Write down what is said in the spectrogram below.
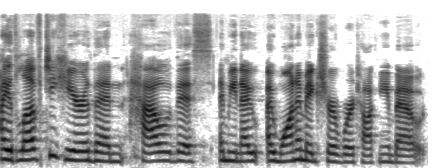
I'd love to hear then how this, I mean, I, I want to make sure we're talking about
